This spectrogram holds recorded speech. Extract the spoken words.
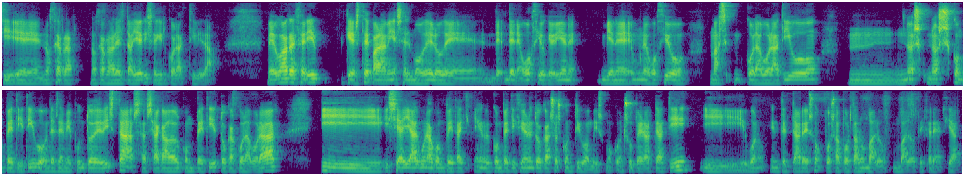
eh, no cerrar, no cerrar el taller y seguir con la actividad. Me voy a referir que este para mí es el modelo de, de, negocio que viene. Viene un negocio más colaborativo, no es, no es, competitivo desde mi punto de vista, o sea, se ha acabado el competir, toca colaborar y, y si hay alguna eh, competición en todo caso es contigo mismo, con superarte a ti y bueno, intentar eso, pues aportar un valor, un valor diferencial.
